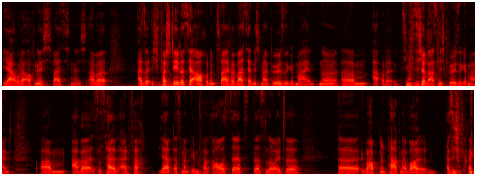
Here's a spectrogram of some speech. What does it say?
Ja, oder auch nicht, weiß ich nicht. Aber also ich verstehe das ja auch und im Zweifel war es ja nicht mal böse gemeint, ne? Ähm, oder ziemlich sicher war es nicht böse gemeint. Ähm, aber es ist halt einfach, ja, dass man eben voraussetzt, dass Leute äh, überhaupt einen Partner wollen. Also ich meine,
